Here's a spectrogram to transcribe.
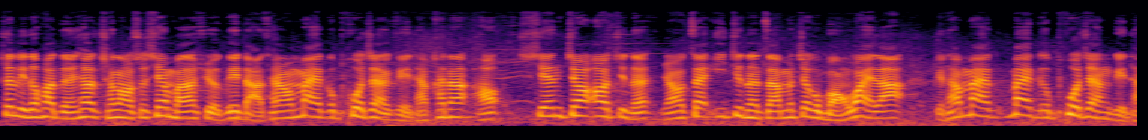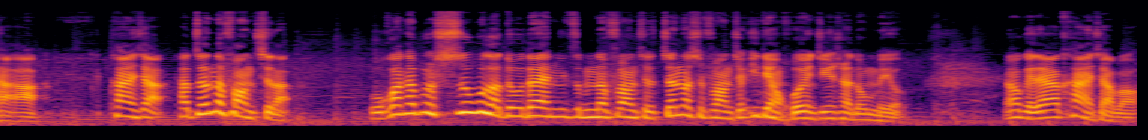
这里的话，等一下陈老师先把他血给打残，然后卖个破绽给他，看他好，先交二技能，然后再一技能咱们这个往外拉，给他卖卖个破绽给他啊，看一下他真的放弃了，我刚才不是失误了对不对？你怎么能放弃？真的是放弃，一点火影精神都没有。然后给大家看一下吧，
